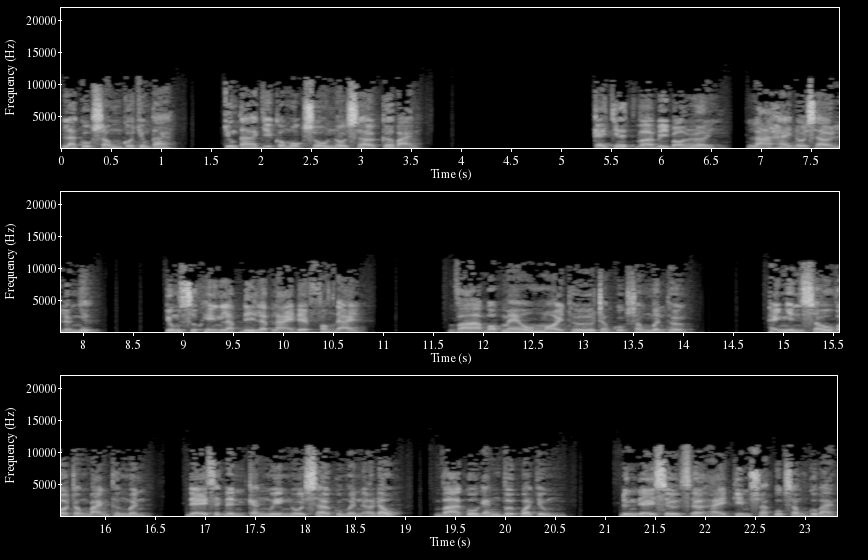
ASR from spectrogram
là cuộc sống của chúng ta. Chúng ta chỉ có một số nỗi sợ cơ bản. Cái chết và bị bỏ rơi là hai nỗi sợ lớn nhất. Chúng xuất hiện lặp đi lặp lại để phóng đại và bóp méo mọi thứ trong cuộc sống bình thường. Hãy nhìn sâu vào trong bản thân mình để xác định căn nguyên nỗi sợ của mình ở đâu và cố gắng vượt qua chúng. Đừng để sự sợ hãi kiểm soát cuộc sống của bạn.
